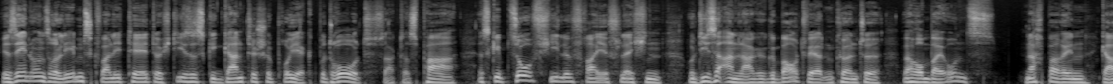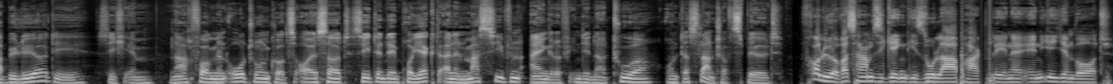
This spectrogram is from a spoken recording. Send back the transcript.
Wir sehen unsere Lebensqualität durch dieses gigantische Projekt bedroht, sagt das Paar. Es gibt so viele freie Flächen, wo diese Anlage gebaut werden könnte. Warum bei uns? Nachbarin Gabi Lühr, die sich im nachfolgenden O-Ton kurz äußert, sieht in dem Projekt einen massiven Eingriff in die Natur und das Landschaftsbild. Frau Lühr, was haben Sie gegen die Solarparkpläne in Ilienwort?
